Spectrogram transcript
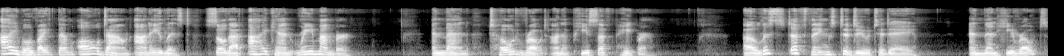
I will write them all down on a list so that I can remember. And then Toad wrote on a piece of paper, A list of things to do today. And then he wrote,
